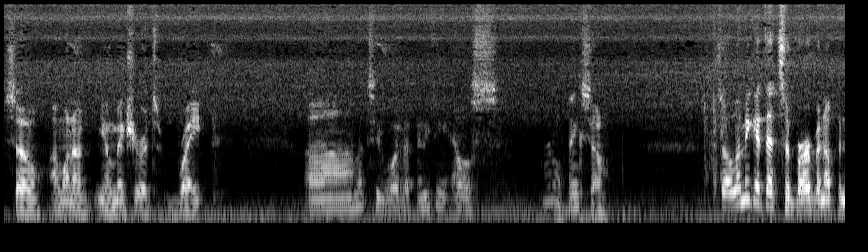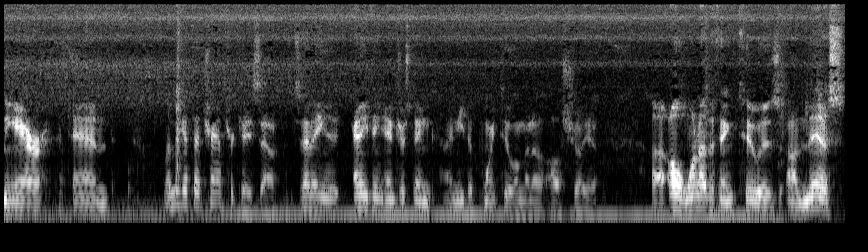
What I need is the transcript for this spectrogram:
so I want to, you know, make sure it's right. Uh, let's see, what anything else? I don't think so. So let me get that Suburban up in the air and let me get that transfer case out. There's any, anything interesting I need to point to, I'm gonna, I'll show you. Uh, oh, one other thing too is on this,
